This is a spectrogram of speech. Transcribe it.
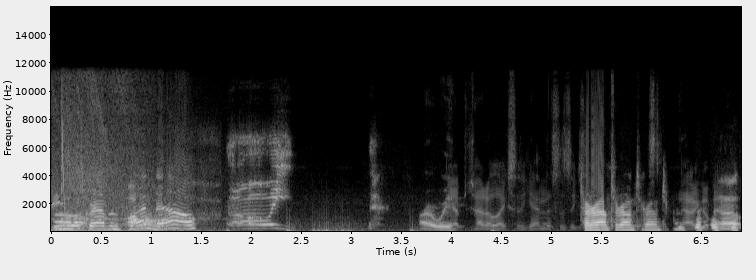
See, look, we're having fun oh. now. Oh, wait. Are we? Yep, Shadow likes it again. This is a Turn around, turn around, turn around, turn Now go back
